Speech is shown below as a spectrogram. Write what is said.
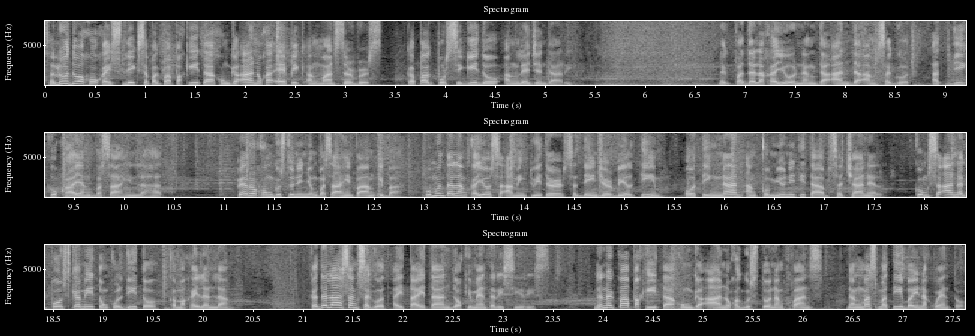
Saludo ako kay Slick sa pagpapakita kung gaano ka-epic ang Monsterverse kapag porsigido ang legendary. Nagpadala kayo ng daan-daang sagot at di ko kayang basahin lahat. Pero kung gusto ninyong basahin pa ang iba, pumunta lang kayo sa aming Twitter sa Dangerville Team o tingnan ang community tab sa channel kung saan nag-post kami tungkol dito kamakailan lang. Kadalasang sagot ay Titan Documentary Series na nagpapakita kung gaano kagusto ng fans ng mas matibay na kwento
